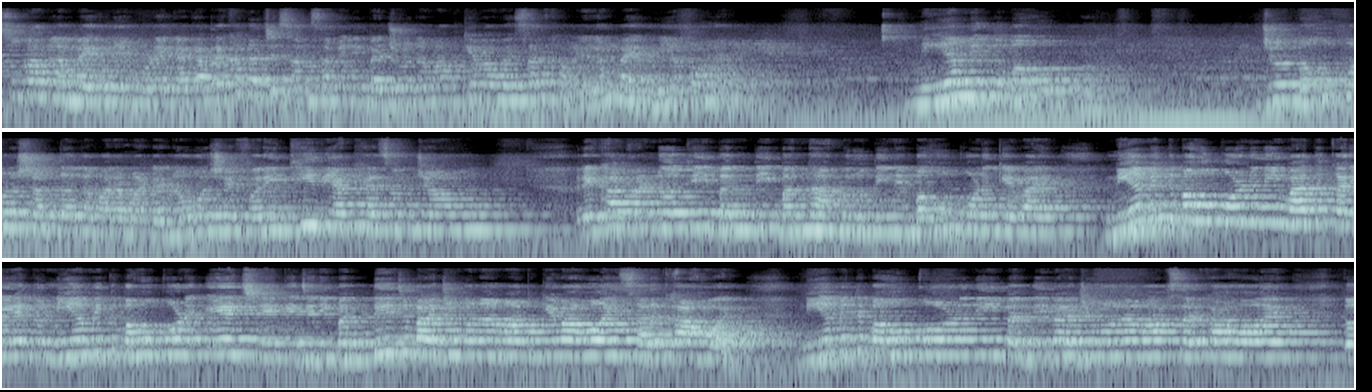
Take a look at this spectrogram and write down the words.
શું કામ લંબાઈ ગુણ્યા પહોળાઈ કારણ કે આપણે ખબર છે સામસામેની બાજુઓના માપ કેવા હોય સરખા હોય એટલે લંબાઈ ગુણ્યા પહોળાઈ નિયમિત બહુકોણ જો બહુકોણ શબ્દ તમારા માટે નવો છે વ્યાખ્યા સમજાવું? રેખાખંડોથી બનતી બંધાકૃતિને બહુકોણ કહેવાય. નિયમિત બહુકોણની વાત કરીએ તો નિયમિત બહુકોણ એ છે કે જેની બધી જ બાજુઓના માપ કેવા હોય? સરખા હોય. નિયમિત બહુકોણની બધી બાજુઓના માપ સરખા હોય તો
